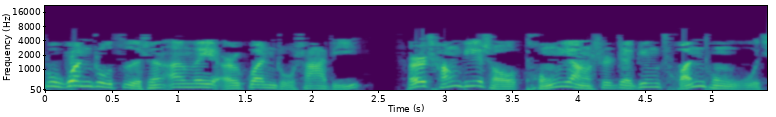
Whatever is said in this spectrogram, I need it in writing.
不关注自身安危而关注杀敌，而长匕首同样是这兵传统武器。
